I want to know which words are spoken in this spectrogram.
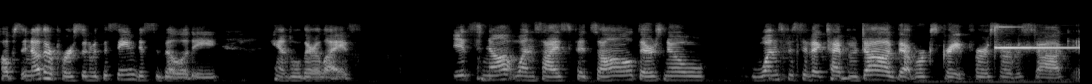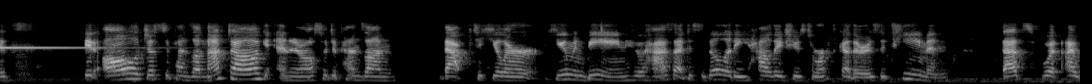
helps another person with the same disability handle their life. It's not one size fits all. There's no one specific type of dog that works great for a service dog. It's it all just depends on that dog and it also depends on that particular human being who has that disability, how they choose to work together as a team. And that's what I,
